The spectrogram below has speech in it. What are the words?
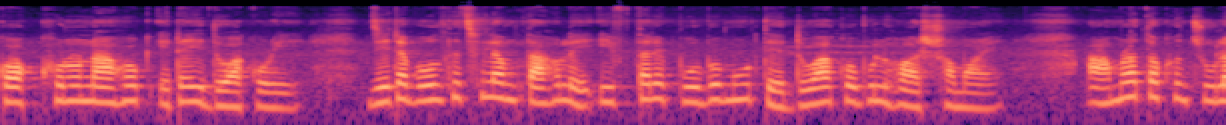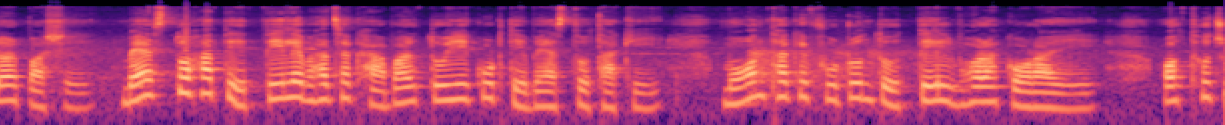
কখনো না হোক এটাই দোয়া করি। যেটা বলতেছিলাম তাহলে ইফতারের পূর্ব মুহূর্তে দোয়া কবুল হওয়ার সময়। আমরা তখন চুলার পাশে ব্যস্ত হাতে তেলে ভাজা খাবার তৈরি করতে ব্যস্ত থাকি। মন থাকে ফুটন্ত তেল ভরা কড়াইয়ে। অথচ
